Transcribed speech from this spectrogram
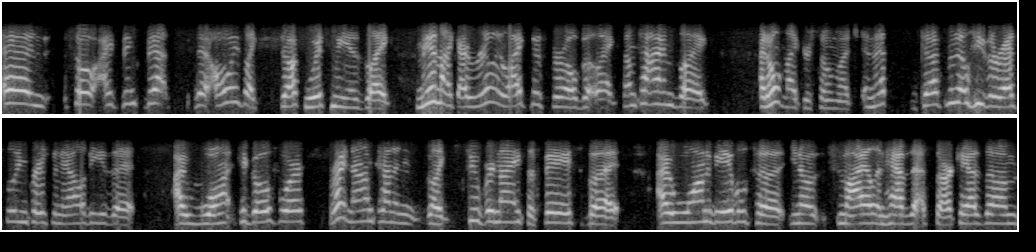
And so I think that that always like stuck with me is like, man, like I really like this girl, but like sometimes like I don't like her so much. And that's definitely the wrestling personality that I want to go for. Right now I'm kind of like super nice a face, but I want to be able to, you know, smile and have that sarcasm,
